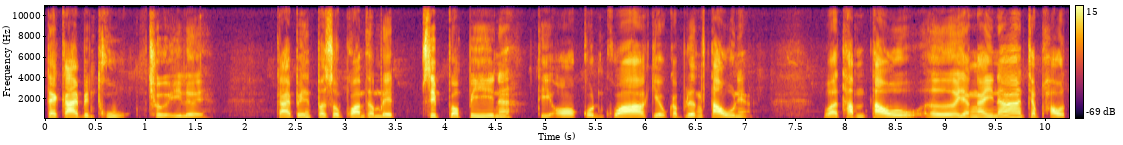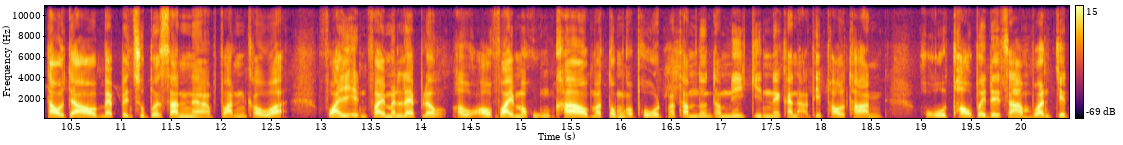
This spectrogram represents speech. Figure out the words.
แต่กลายเป็นถูกเฉยเลย กลายเป็นประสบความสำเร็จสิบกว่าปีนะที่ออกค้นคว้าเกี่ยวกับเรื่องเตาเนี่ยว่าทำเตาเออยังไงนะ จะเผาเตาจะเอาแบบเป็นซูเปอร์ซันน่ะฝันเขาว่าไฟเห็นไฟมันแลบแล้วเอาเอาไฟมาหุงข้าวมาต้มกับโพดมาทำนู่นทำนี่กินในขณะที่เผาถ่านโหเผาไปได้สามวันเจ็ด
